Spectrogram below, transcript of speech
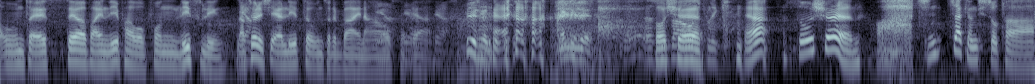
und er ist sehr Weinliebhaber von Riesling. Natürlich, er liebt unsere Weine auch. Ja. Bitte schön. 여기세요 So schön. Ja, so schön. 와, 진짜 경치 좋다.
